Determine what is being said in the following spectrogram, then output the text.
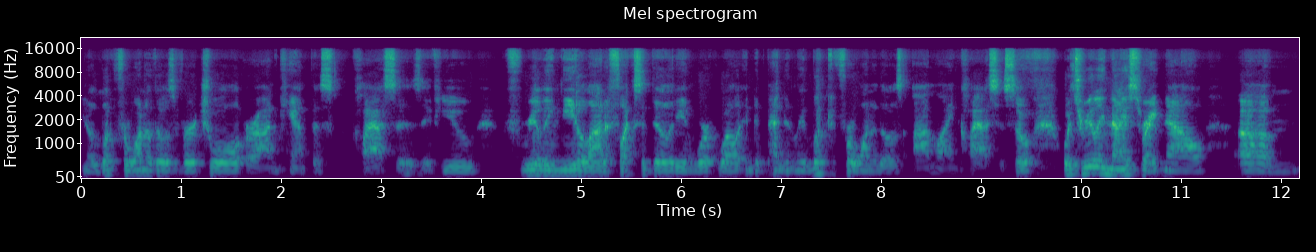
you know, look for one of those virtual or on-campus classes. If you really need a lot of flexibility and work well independently, look for one of those online classes. So what's really nice right now um,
